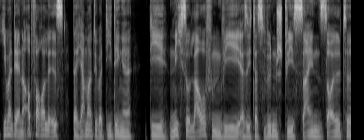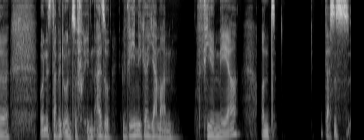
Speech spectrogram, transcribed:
jemand, der in einer Opferrolle ist, der jammert über die Dinge, die nicht so laufen, wie er sich das wünscht, wie es sein sollte und ist damit unzufrieden. Also weniger jammern, viel mehr und das ist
